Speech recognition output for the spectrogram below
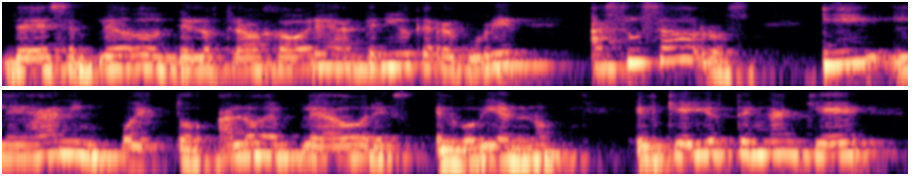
de desempleo, donde los trabajadores han tenido que recurrir a sus ahorros y les han impuesto a los empleadores, el gobierno, el que ellos tengan que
